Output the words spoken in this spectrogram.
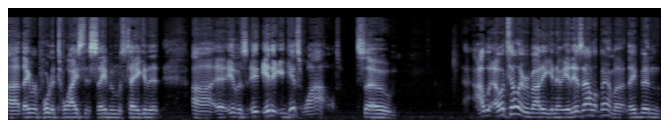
Uh, they reported twice that Saban was taking it. Uh, it was it, it, it gets wild. So I would I would tell everybody, you know, it is Alabama. They've been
